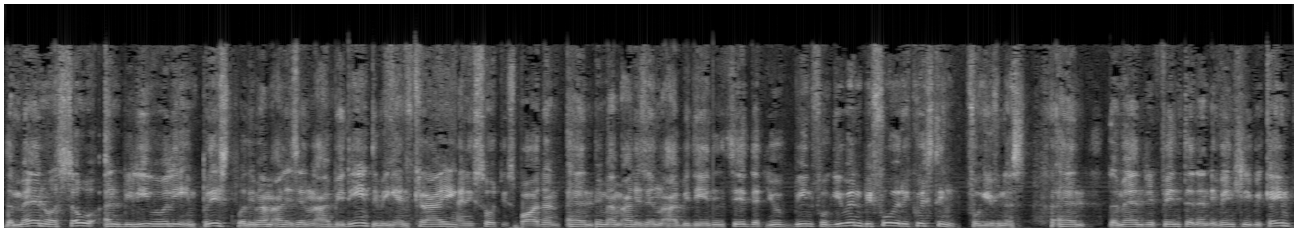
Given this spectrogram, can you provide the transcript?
The man was so unbelievably impressed with Imam Ali Zain al-Abidin. He began crying and he sought his pardon. And Imam Ali Zain al-Abidin said that you've been forgiven before requesting forgiveness. And the man repented and eventually became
